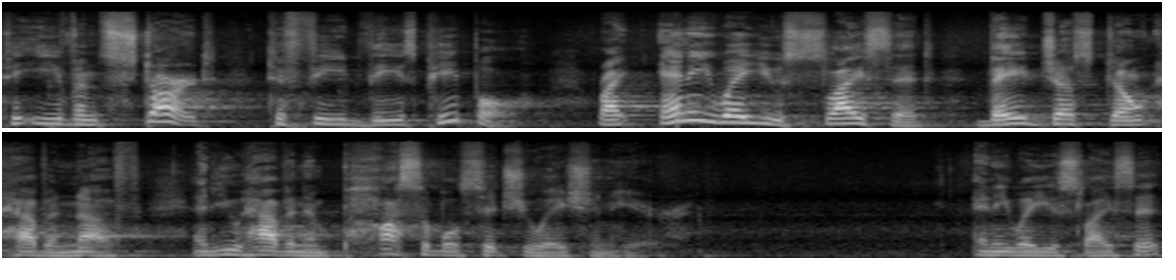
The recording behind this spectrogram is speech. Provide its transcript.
to even start to feed these people, right? Any way you slice it, they just don't have enough, and you have an impossible situation here. Any way you slice it,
